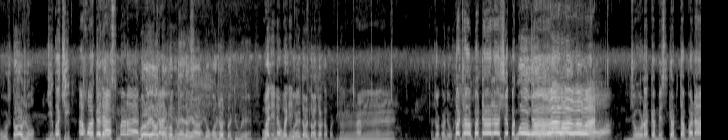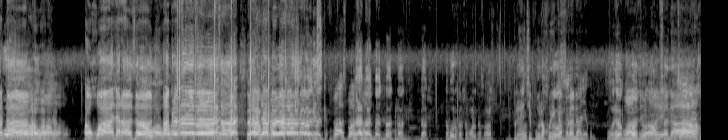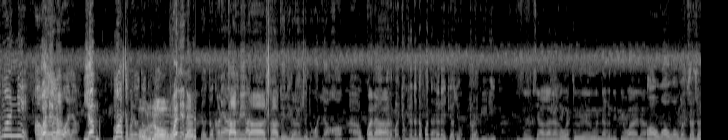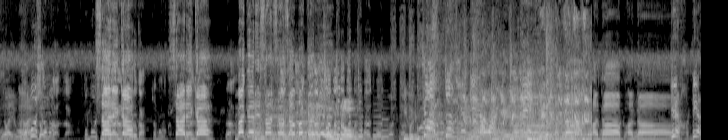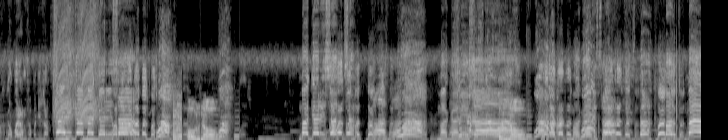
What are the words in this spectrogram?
هوښتاو شو جی بچی اخوا کله اسمړه مړه یار دغه پرېږده یار یو غوژل پکې وې ولې نه ولې نه دا ځکه پکې پټا پټا راشه پکوتا جوړه ک بسکټ ته پناتا او خوال رازا امر پټا پټا راشه بسکټ بس بس بس بس بس بس بس صبر وکړه صبر وکړه بس پرې چې پوره خو یې کم کنه وعلیکم السلام ولې نه يم ما ته به یو دوه ولې نه یو دوه کړه تابعدار تابعدار والله ها او کنه انا ما چوم زده پته نه لري چې اسو ترمبيلي زم چې هغه هغه وته و نغدي تیواله او او او ما زازا ساريګا ساريګا مگر سان سان مگر آداب آداب ډیر ښه ډیر ښه یو بل هم سپدې زه ساري ګاما ګریسا بس بس بس او نو مګریسا بس بس بس بس مګریسا او نو مګریسا بس بس بس بس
